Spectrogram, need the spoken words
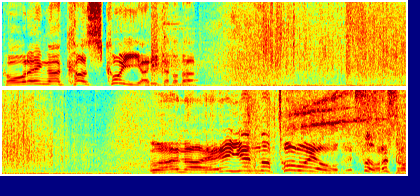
これが賢いやり方だ。我が永遠の友よ。それそれ。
